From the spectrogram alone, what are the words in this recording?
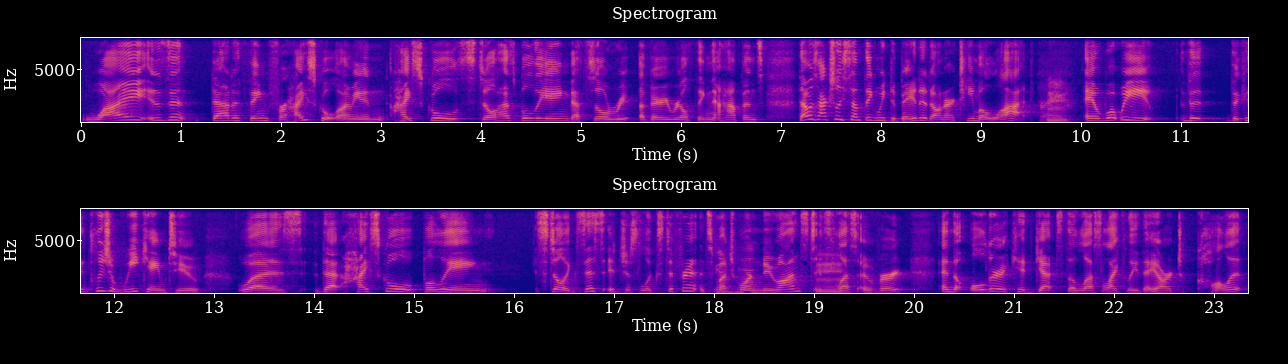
Why isn't that a thing for high school? I mean, high school still has bullying. That's still re- a very real thing that happens. That was actually something we debated on our team a lot. Hmm. And what we, the, the conclusion we came to was that high school bullying still exists. It just looks different. It's much more mm-hmm. nuanced. It's mm. less overt. And the older a kid gets, the less likely they are to call it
